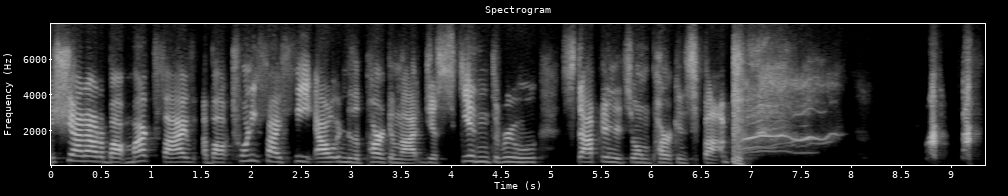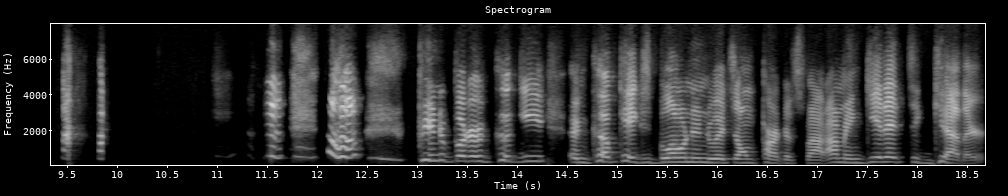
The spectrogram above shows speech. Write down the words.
they shot out about Mark 5 about 25 feet out into the parking lot, just skidding through, stopped in its own parking spot. peanut butter cookie and cupcakes blown into its own parking spot. I mean, get it together.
